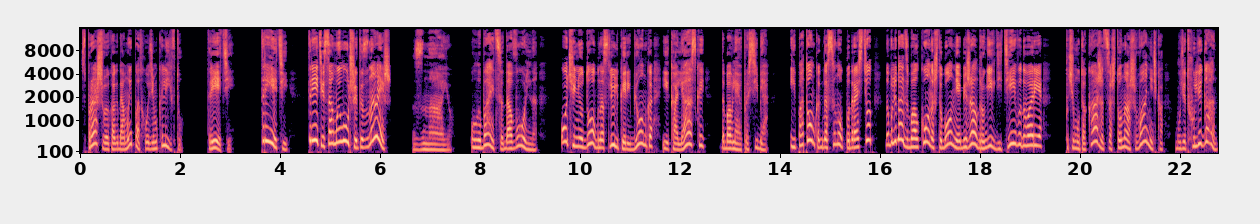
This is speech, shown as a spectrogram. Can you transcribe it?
Спрашиваю, когда мы подходим к лифту. «Третий». «Третий! Третий самый лучший, ты знаешь?» «Знаю». Улыбается довольно. Очень удобно с люлькой ребенка и коляской, добавляю про себя. И потом, когда сынок подрастет, наблюдать с балкона, чтобы он не обижал других детей во дворе. Почему-то кажется, что наш Ванечка будет хулиган.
